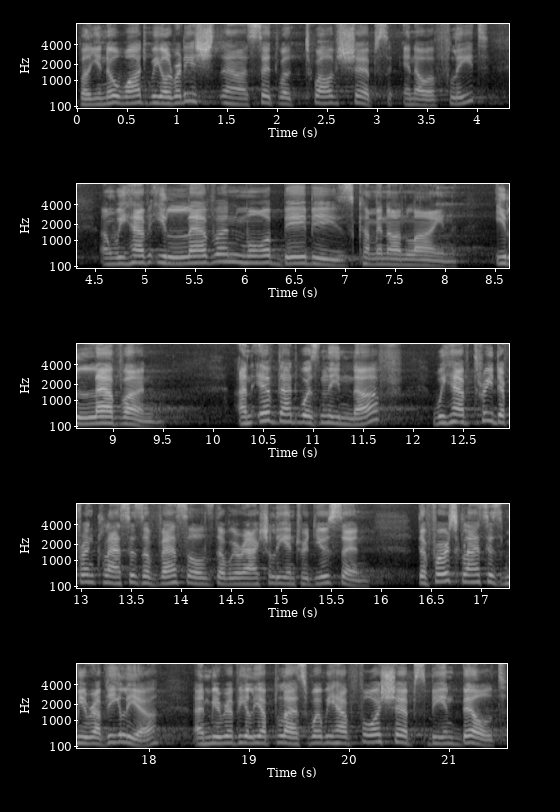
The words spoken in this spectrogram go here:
Well, you know what? We already uh, sit with 12 ships in our fleet, and we have 11 more babies coming online. 11. And if that wasn't enough, we have three different classes of vessels that we're actually introducing. The first class is Meraviglia and Meraviglia Plus, where we have four ships being built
